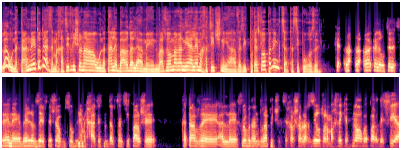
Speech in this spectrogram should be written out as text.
לא, הוא נתן, אתה יודע, זה מחצית ראשונה, הוא נתן לברדה לאמן, ואז הוא אמר אני אעלה מחצית שנייה, וזה התפוצץ לו בפנים קצת, הסיפור הזה. כן, רק אני רוצה לציין אה, בערב זה, לפני שאנחנו סוגרים אחד, את נדב צנציפר שכתב אה, על אה, סלובודן דראפיץ' שצריך עכשיו להחזיר אותו למחלקת נוער בפרדסיה,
